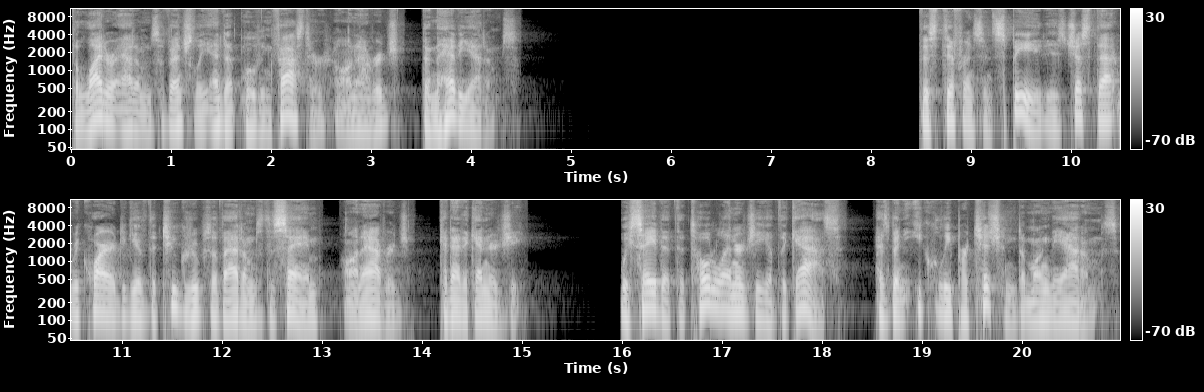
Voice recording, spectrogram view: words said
the lighter atoms eventually end up moving faster, on average, than the heavy atoms. This difference in speed is just that required to give the two groups of atoms the same, on average, kinetic energy. We say that the total energy of the gas has been equally partitioned among the atoms.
